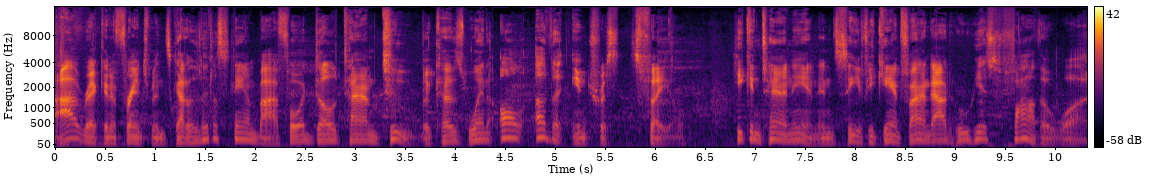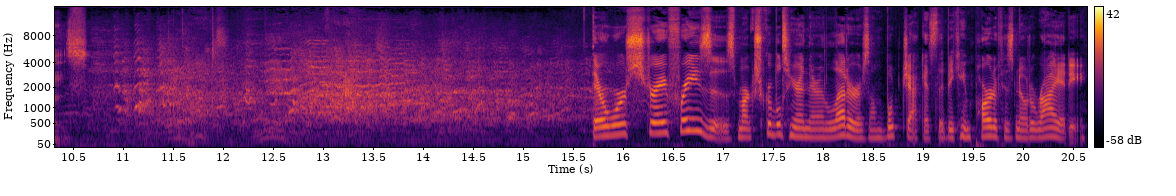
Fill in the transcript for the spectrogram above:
I reckon a Frenchman's got a little standby for a dull time too, because when all other interests fail, he can turn in and see if he can't find out who his father was. There were stray phrases Mark scribbled here and there in letters on book jackets that became part of his notoriety.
